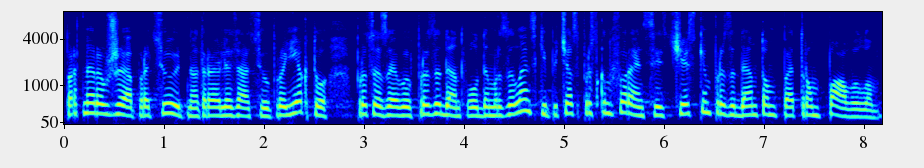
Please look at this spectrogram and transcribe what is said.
Партнери вже працюють над реалізацією проєкту. Про це заявив президент Володимир Зеленський під час прес-конференції з чеським президентом Петром Павелом.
